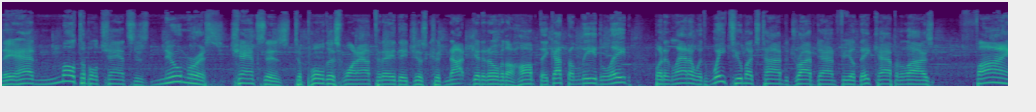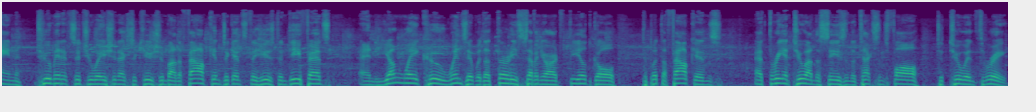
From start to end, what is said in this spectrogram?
They had multiple chances, numerous chances to pull this one out today. They just could not get it over the hump. They got the lead late, but Atlanta, with way too much time to drive downfield, they capitalize. Fine two minute situation execution by the Falcons against the Houston defense. And Younghoe Koo wins it with a 37 yard field goal to put the Falcons at 3 and 2 on the season. The Texans fall to 2 and 3.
